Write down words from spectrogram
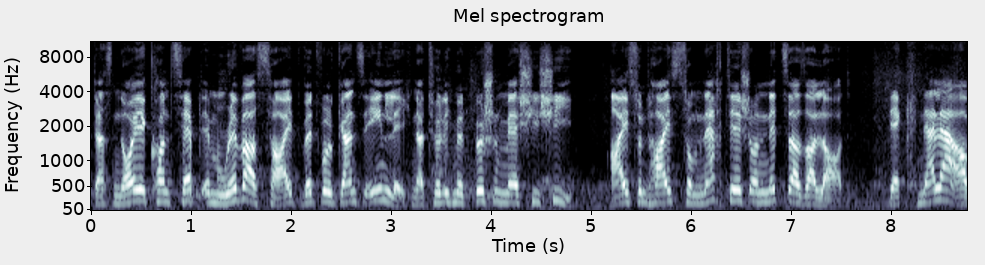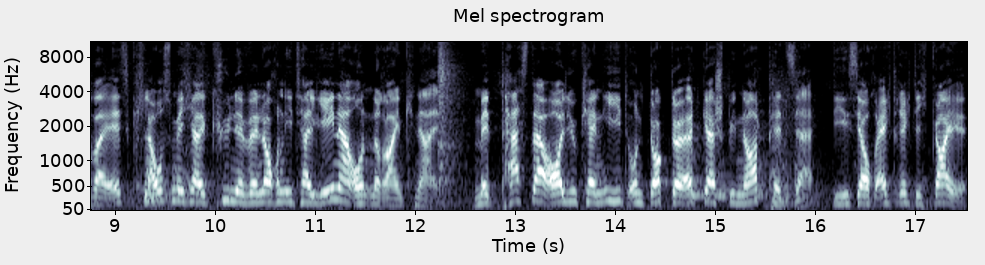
Das neue Konzept im Riverside wird wohl ganz ähnlich. Natürlich mit bisschen mehr Shishi. Eis und heiß zum Nachttisch und Nizza-Salat. Der Knaller aber ist, Klaus-Michael Kühne will noch einen Italiener unten reinknallen. Mit Pasta All You Can Eat und Dr. Oetker Spinatpizza. Die ist ja auch echt richtig geil.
